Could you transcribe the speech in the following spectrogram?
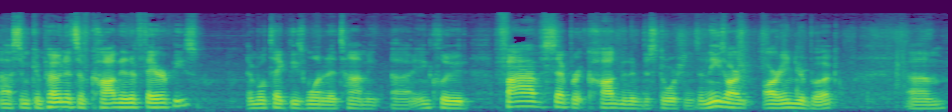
Uh, some components of cognitive therapies, and we'll take these one at a time, uh, include five separate cognitive distortions. And these are, are in your book. Um,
